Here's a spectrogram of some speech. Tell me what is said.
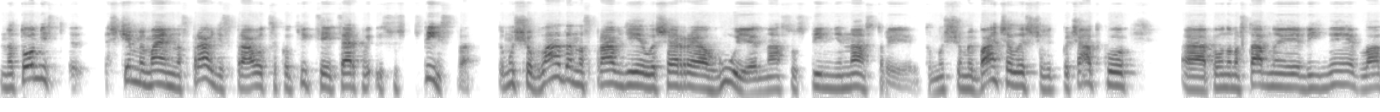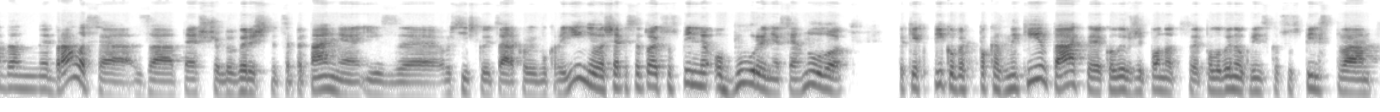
Натомість, з чим ми маємо насправді справу, це конфлікт цієї церкви і суспільства, тому що влада насправді лише реагує на суспільні настрої, тому що ми бачили, що від початку повномасштабної війни влада не бралася за те, щоб вирішити це питання із е, російською церквою в Україні. Лише після того, як суспільне обурення сягнуло таких пікових показників, так е, коли вже понад половина українського суспільства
